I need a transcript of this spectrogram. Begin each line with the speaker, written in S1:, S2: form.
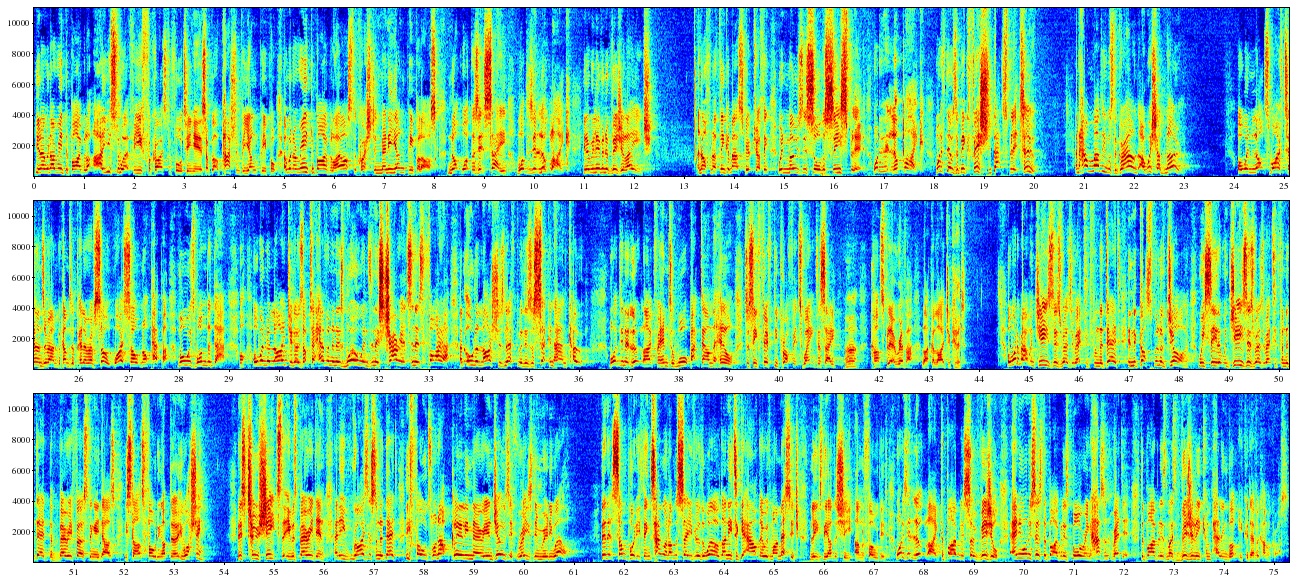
S1: You know, when I read the Bible, I, used to work for Youth for Christ for 14 years. I've got a passion for young people. And when I read the Bible, I ask the question many young people ask not what does it say, what does it look like? You know, we live in a visual age. And often I think about scripture, I think when Moses saw the sea split, what did it look like? What if there was a big fish? Did that split too? And how muddy was the ground? I wish I'd known. Or when Lot's wife turns around and becomes a pillar of salt, why salt, not pepper? I've always wondered that. Or, or when Elijah goes up to heaven and there's whirlwinds and there's chariots and there's fire, and all Elisha's left with is a second hand coat. What did it look like for him to walk back down the hill to see 50 prophets waiting to say, uh, can't split a river like Elijah could? Or what about when Jesus is resurrected from the dead? In the Gospel of John, we see that when Jesus is resurrected from the dead, the very first thing he does, he starts folding up dirty washing. There's two sheets that he was buried in, and he rises from the dead. He folds one up. Clearly, Mary and Joseph raised him really well. Then at some point, he thinks, hang on, I'm the savior of the world. I need to get out there with my message. Leaves the other sheet unfolded. What does it look like? The Bible is so visual. Anyone who says the Bible is boring hasn't read it. The Bible is the most visually compelling book you could ever come across.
